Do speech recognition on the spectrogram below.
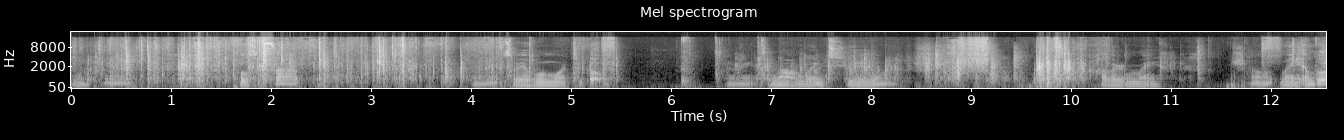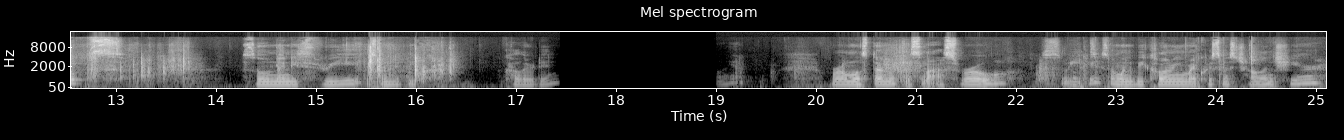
Okay, close this up. All right, so we have one more to go. All right, so now I'm going to color in my my envelopes. So 93 is going to be colored in. Oh, We're almost done with this last row. Sweet. Okay, so I'm going to be coloring my Christmas challenge here.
